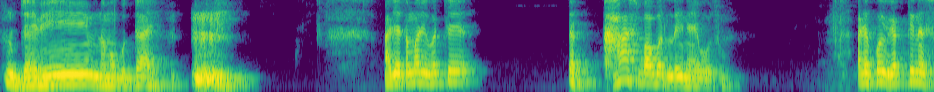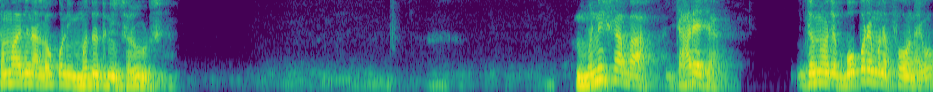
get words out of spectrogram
જય ભીમ નમો બુદ્ધાય. આજે તમારી વચ્ચે એક ખાસ બાબત લઈને આવ્યો છું. આજે કોઈ વ્યક્તિને સમાજના લોકોની મદદની જરૂર છે. મનીષાબા જાડેજા, જેમનો આજે બપોરે મને ફોન આવ્યો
